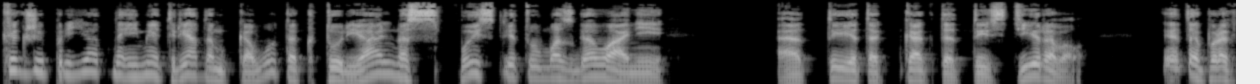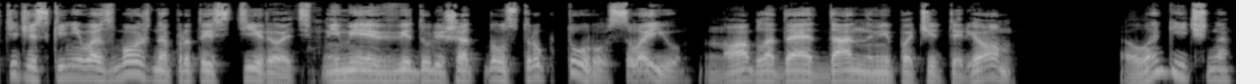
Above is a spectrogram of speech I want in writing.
как же приятно иметь рядом кого-то, кто реально смыслит в мозговании. А ты это как-то тестировал? Это практически невозможно протестировать, имея в виду лишь одну структуру, свою, но обладая данными по четырем... Логично.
